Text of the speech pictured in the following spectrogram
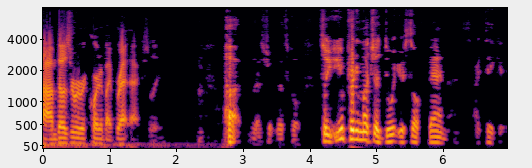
Um, those were recorded by Brett actually. Huh, that's that's cool. So you're pretty much a do-it-yourself band. I take it.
